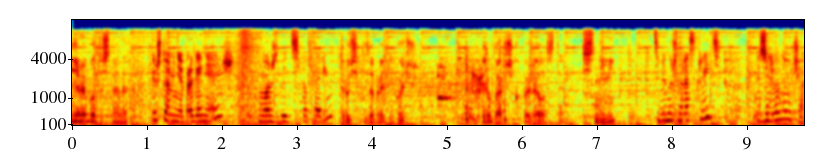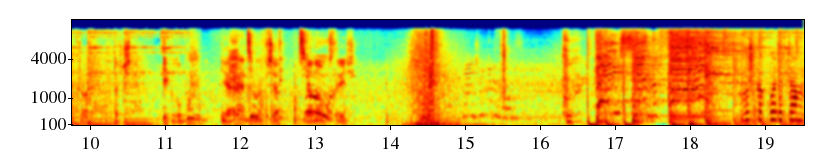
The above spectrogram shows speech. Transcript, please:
Не работать надо. Ты что, меня прогоняешь? Может быть, повторим? Трусики забрать не хочешь? Рубашечку, пожалуйста, сними. Тебе нужно раскрыть э, зеленую чакру. Точно. И голубую, и оранжевую. Все. До новых встреч. Вы же какой-то там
